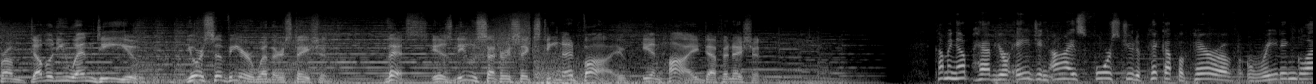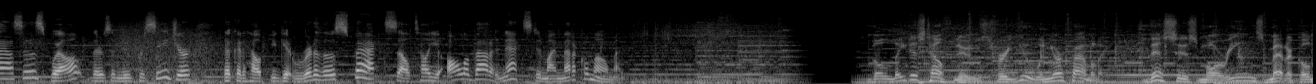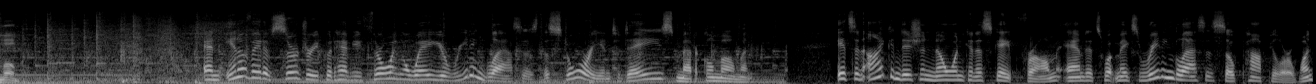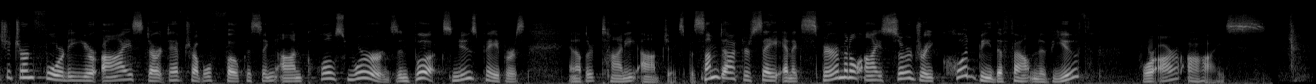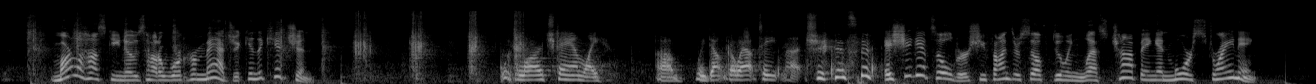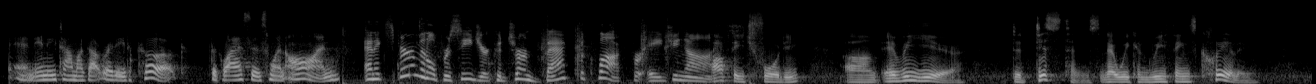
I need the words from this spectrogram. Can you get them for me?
from WNDU, your severe weather station. This is News Center 16 at 5 in high definition. Coming up, have your aging eyes forced you to pick up a pair of reading glasses? Well, there's a new procedure that could help you get rid of those specs. I'll tell you all about it next in my medical moment. The latest health news for you and your family. This is Maureen's Medical Moment. An innovative surgery could have you throwing away your reading glasses. The story in today's medical moment. It's an eye condition no one can escape from, and it's what makes reading glasses so popular. Once you turn 40, your eyes start to have trouble focusing on close words in books, newspapers, and other tiny objects. But some doctors say an experimental eye surgery could be the fountain of youth for our eyes. Marla Husky knows how to work her magic in the kitchen. With a large family, um, we don't go out to eat much. As she gets older, she finds herself doing less chopping and more straining. and anytime I got ready to cook, the glasses went on. An experimental procedure could turn back the clock for aging eyes. After age 40, um, every year, the distance that we can read things clearly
